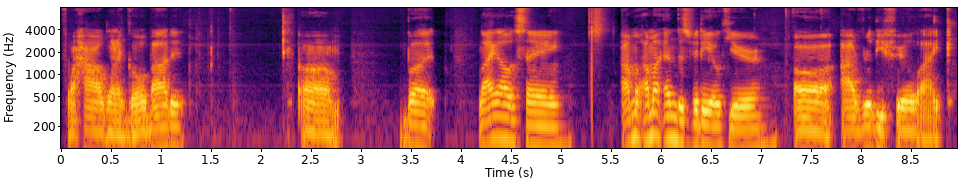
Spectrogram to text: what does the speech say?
for how I want to go about it. Um, but like I was saying, I'm, I'm gonna end this video here. Uh, I really feel like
